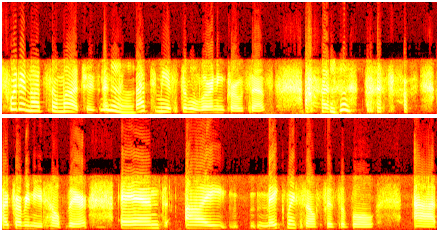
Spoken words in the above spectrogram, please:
Twitter, not so much. It's, No. That to me is still a learning process. I probably need help there. And I make myself visible at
